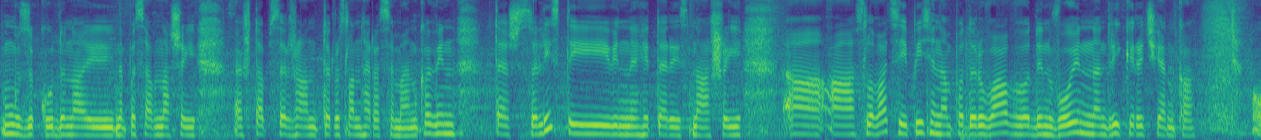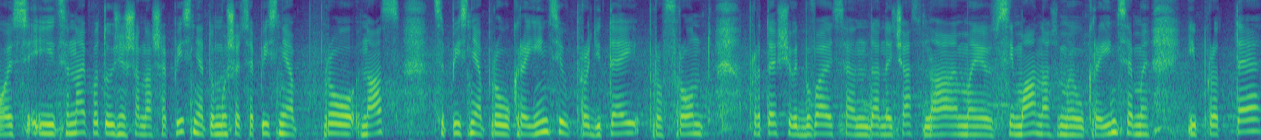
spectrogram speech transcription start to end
Музику до неї написав наш штаб-сержант Руслан Герасименко. Він теж соліст і він гітарист нашої. А, слова цієї пісні нам подарував один воїн Андрій Кириченко. Ось і це найпотужніша наша пісня, тому що ця пісня про нас, це пісня про українців, про дітей, про фронт, про те, що відбувається на даний час нами всіма нашими українцями, і про те,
